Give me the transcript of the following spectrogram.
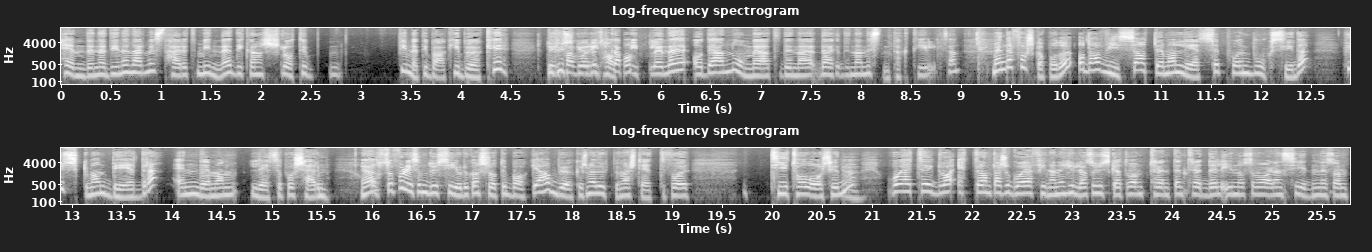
hendene dine nærmest har et minne, de kan slå til finne tilbake i bøker. Du husker. Favorittkapitlene, og det er noe med at den er, er, den er nesten taktil, ikke sant. Men det er forska på det, og det har vist seg at det man leser på en bokside, husker man bedre enn det man leser på skjerm. Ja. Også fordi, som du sier, du kan slå tilbake. Jeg har bøker som jeg brukte på universitetet for 10-12 år siden. Hvor jeg tenkte, det var et eller annet der, så går jeg og finner den i hylla, så husker jeg at det var omtrent en tredjedel inn, og så var den siden liksom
